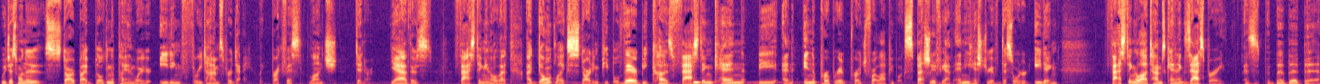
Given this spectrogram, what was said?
we just want to start by building a plan where you're eating three times per day, like breakfast, lunch, dinner. Yeah, there's fasting and all that. I don't like starting people there because fasting can be an inappropriate approach for a lot of people, especially if you have any history of disordered eating. Fasting a lot of times can exasperate as blah, blah, blah,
